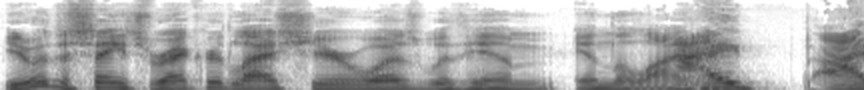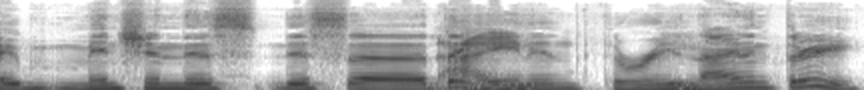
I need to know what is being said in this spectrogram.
You know what the Saints' record last year was with him in the lineup? I I mentioned this this uh thing. Nine and three. nine and three.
